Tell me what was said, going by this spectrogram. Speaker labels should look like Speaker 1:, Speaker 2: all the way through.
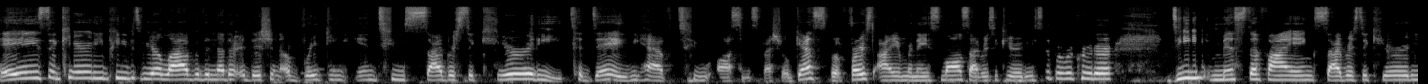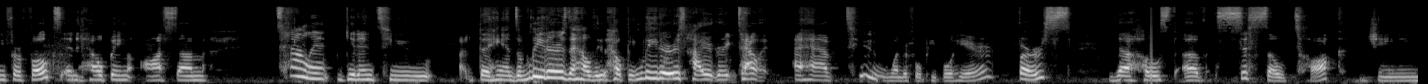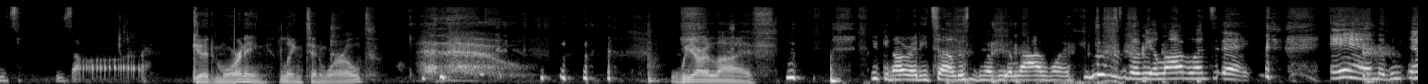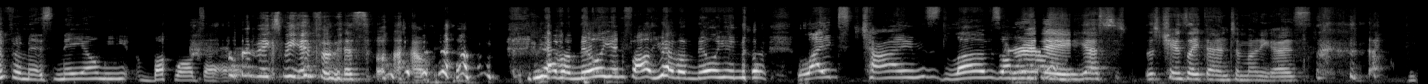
Speaker 1: Hey, security peeps, we are live with another edition of Breaking into Cybersecurity. Today, we have two awesome special guests. But first, I am Renee Small, cybersecurity super recruiter, demystifying cybersecurity for folks and helping awesome talent get into the hands of leaders and helping leaders hire great talent. I have two wonderful people here. First, the host of CISO Talk, James Azar.
Speaker 2: Good morning, LinkedIn world. Hello. we are live.
Speaker 1: You can already tell this is going to be a live one. this is going to be a live one today. And the infamous Naomi Buckwalter.
Speaker 3: What makes me infamous? Wow.
Speaker 1: you have a million follow. You have a million likes, chimes, loves on.
Speaker 3: Hooray! Yes, let's translate that into money, guys.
